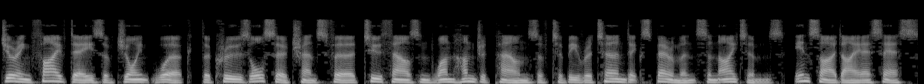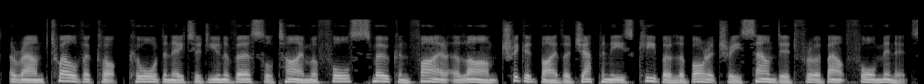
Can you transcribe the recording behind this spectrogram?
During five days of joint work, the crews also transferred 2,100 pounds of to-be-returned experiments and items. Inside ISS, around 12 o'clock Coordinated Universal Time a false smoke and fire alarm triggered by the Japanese Kibo laboratory sounded for about four minutes.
